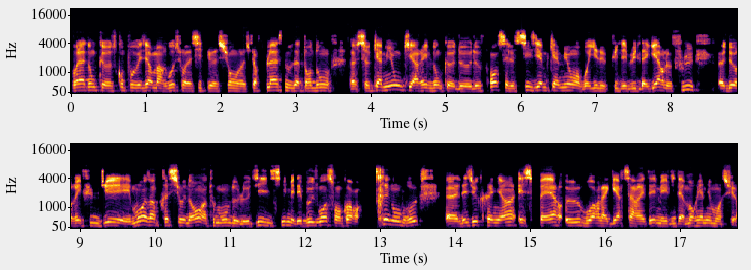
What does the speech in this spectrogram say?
Voilà donc euh, ce qu'on pouvait dire Margot sur la situation euh, sur place. Nous attendons euh, ce camion qui arrive donc de, France. C'est le sixième camion envoyé depuis le début de la guerre. Le flux de réfugiés est moins impressionnant, hein, tout le monde le dit ici, mais les besoins sont encore très nombreux. les Ukrainiens espèrent eux voir la guerre s'arrêter, mais évidemment rien n'est moins sûr.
